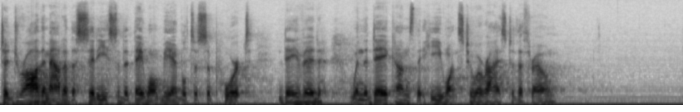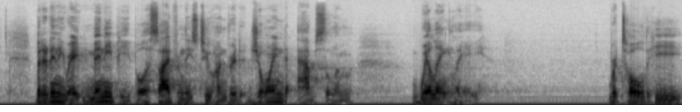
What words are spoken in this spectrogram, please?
to draw them out of the city so that they won't be able to support David when the day comes that he wants to arise to the throne. But at any rate, many people, aside from these 200, joined Absalom willingly we're told he,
